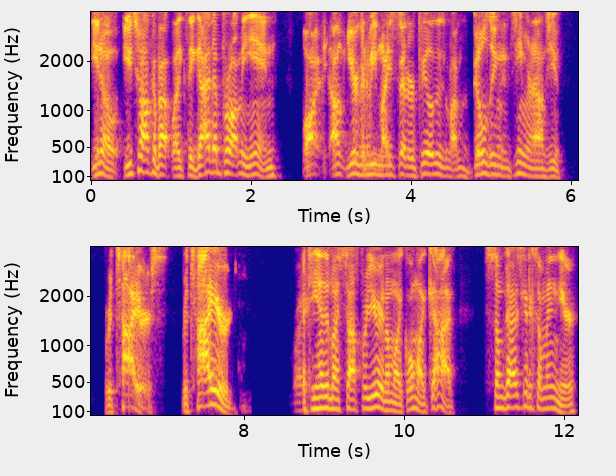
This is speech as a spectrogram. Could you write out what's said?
you know, you talk about like the guy that brought me in. Well, I'm, you're going to be my center fielder. I'm building the team around you. Retires, retired Right. at the end of my sophomore year, and I'm like, oh my god, some guy's going to come in here.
